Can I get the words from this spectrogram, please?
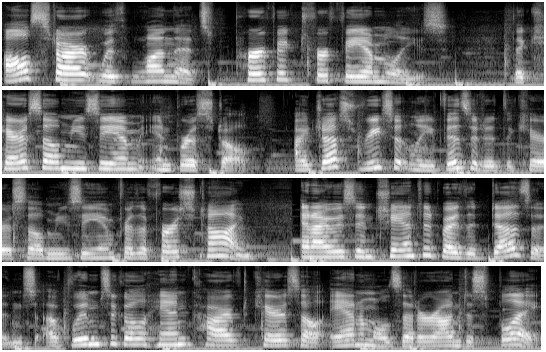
I'll start with one that's perfect for families the Carousel Museum in Bristol. I just recently visited the Carousel Museum for the first time, and I was enchanted by the dozens of whimsical hand carved carousel animals that are on display.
